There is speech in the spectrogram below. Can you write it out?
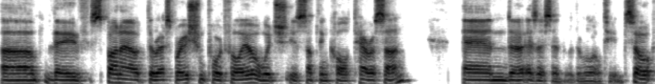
Uh, they've spun out their exploration portfolio, which is something called TerraSun, and, uh, as I said, the royalty. So,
